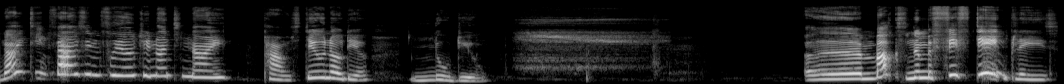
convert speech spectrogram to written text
£19,399. Deal, no deal. No deal. Um, box number 15, please.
